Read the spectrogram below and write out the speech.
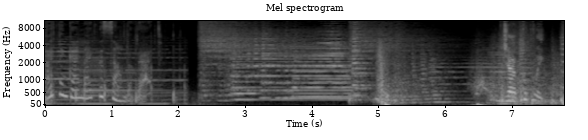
I think I like the sound of that. já complete.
